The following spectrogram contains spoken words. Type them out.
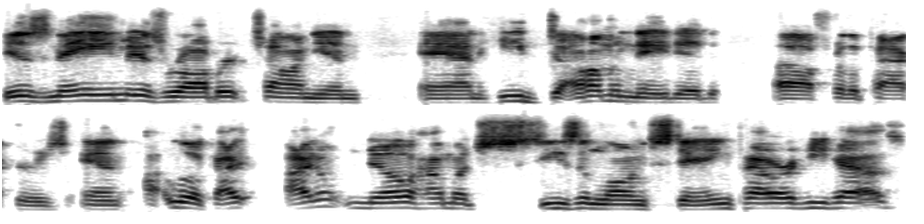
His name is Robert Tonyan, and he dominated uh, for the Packers. And uh, look, I, I don't know how much season long staying power he has,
